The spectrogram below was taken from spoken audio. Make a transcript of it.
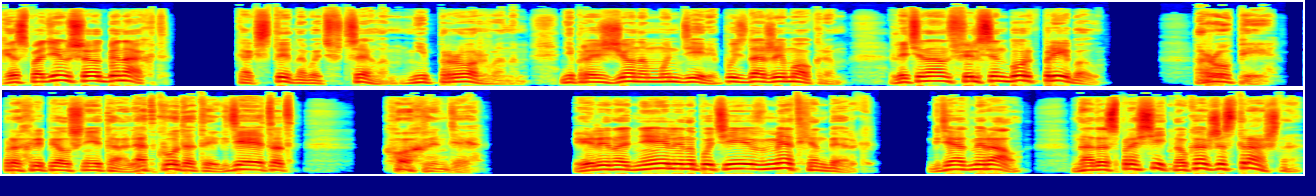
«Господин Шаутбенахт!» Как стыдно быть в целом, не прорванном, не прожженном мундире, пусть даже и мокром. Лейтенант Фельсенбург прибыл. «Рупи!» — прохрипел Шнейталь. «Откуда ты? Где этот...» «Хохвенде». «Или на дне, или на пути в Метхенберг. Где адмирал? Надо спросить, но как же страшно».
